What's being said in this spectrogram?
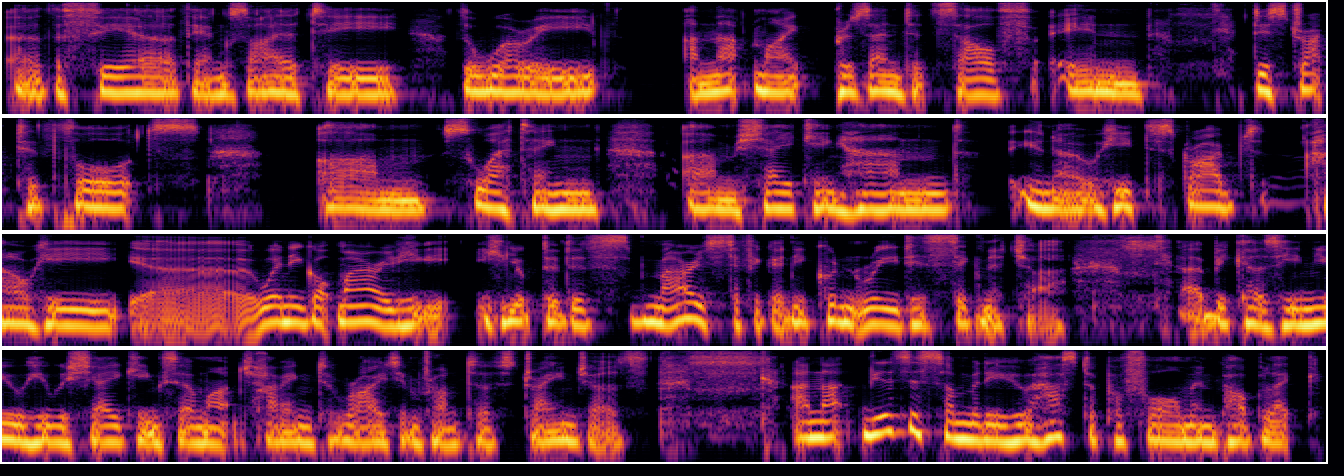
uh, the fear, the anxiety, the worry, and that might present itself in distracted thoughts, um, sweating, um, shaking hand. You know, he described how he, uh, when he got married, he, he looked at his marriage certificate and he couldn't read his signature uh, because he knew he was shaking so much having to write in front of strangers. And that, this is somebody who has to perform in public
